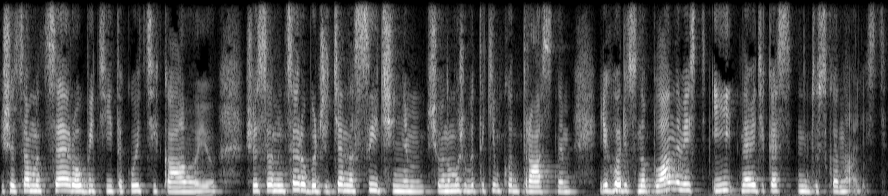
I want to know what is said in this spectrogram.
і що саме це робить її такою цікавою, що саме це робить життя насиченням, що воно може бути таким контрастним, його різноплановість і навіть якась недосконалість.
